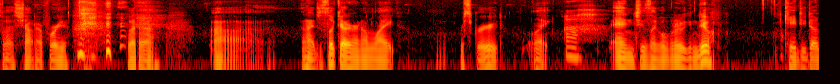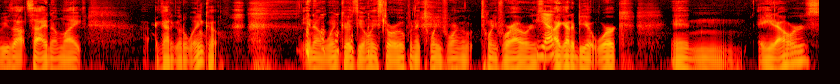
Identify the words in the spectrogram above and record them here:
So that's a shout out for you. but uh, uh, and I just look at her and I'm like, we're screwed. Like, Ugh. and she's like, well, what are we gonna do? KGW's outside, and I'm like, I gotta go to Winco. You know, Winco's the only store open at 24 24 hours. Yep. I gotta be at work in eight hours.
